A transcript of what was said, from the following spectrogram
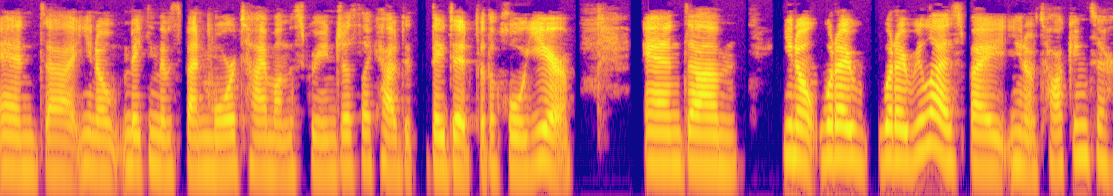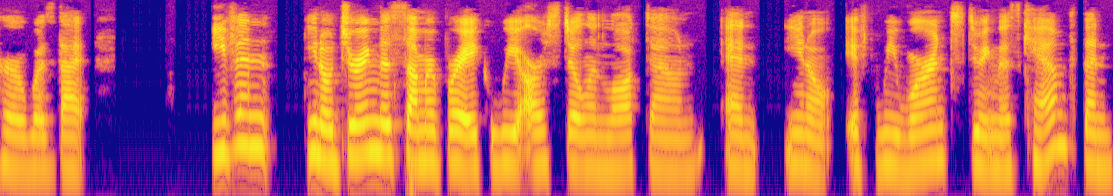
and uh, you know making them spend more time on the screen, just like how did, they did for the whole year. And um, you know what I what I realized by you know talking to her was that even you know during this summer break we are still in lockdown. And you know if we weren't doing this camp then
